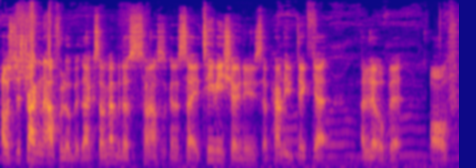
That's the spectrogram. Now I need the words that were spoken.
I was just dragging it out for a little bit there because I remember there's something else I was going to say. TV show news. Apparently did get a little bit of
